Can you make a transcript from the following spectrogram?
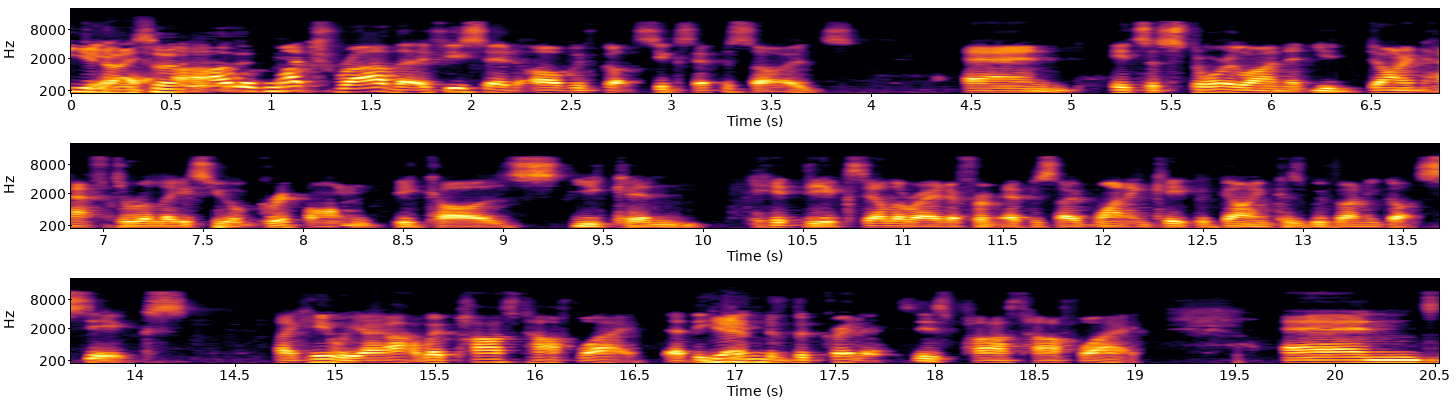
You know, so I would much rather if you said, "Oh, we've got six episodes," and it's a storyline that you don't have to release your grip on because you can hit the accelerator from episode one and keep it going because we've only got six. Like here we are, we're past halfway. At the Yeah. end of the credits is past halfway, and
